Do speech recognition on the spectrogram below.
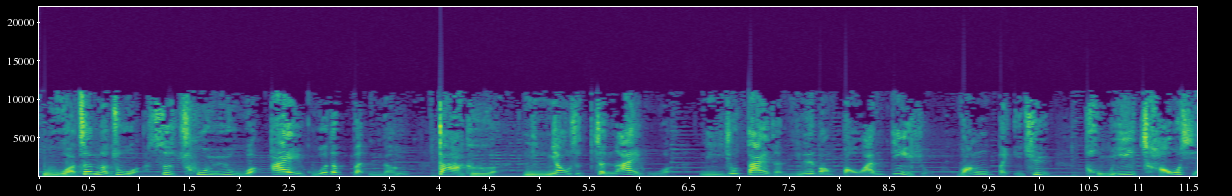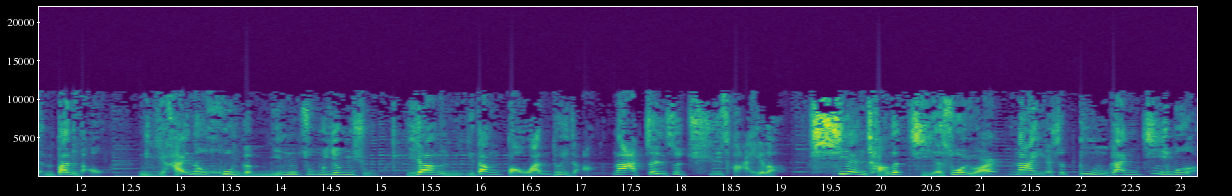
我这么做是出于我爱国的本能。”大哥，你要是真爱国，你就带着你那帮保安弟兄往北去，统一朝鲜半岛，你还能混个民族英雄。让你当保安队长，那真是屈才了。现场的解说员那也是不甘寂寞，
